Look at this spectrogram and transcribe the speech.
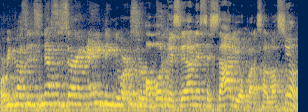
or because it's necessary anything to our o circumcision, porque sea necesario para salvación,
